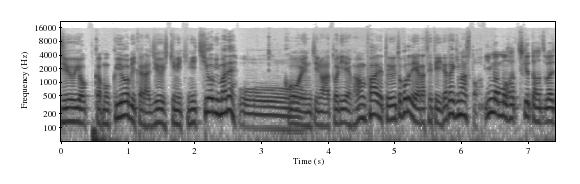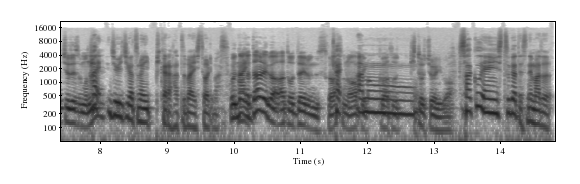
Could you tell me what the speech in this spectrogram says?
14日木曜日から17日日曜日まで高円寺のアトリエファンファーレというところでやらせていただきますと。今もうチケット発売中ですもんね。はい11月の1日から発売しております。これなんか誰が後出るんですか、はい、そのアベックあとキトチョイは、作演出がですねまず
